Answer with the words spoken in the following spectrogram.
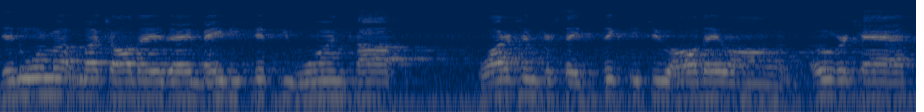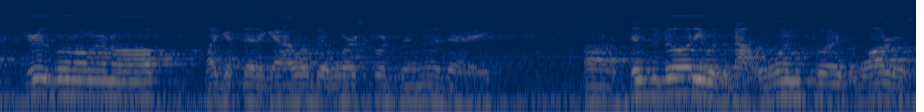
Didn't warm up much all day today, maybe 51 tops. Water temperature stayed 62 all day long. It was overcast, drizzling on and off. Like I said, it got a little bit worse towards the end of the day. Uh, visibility was about one foot. The water was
